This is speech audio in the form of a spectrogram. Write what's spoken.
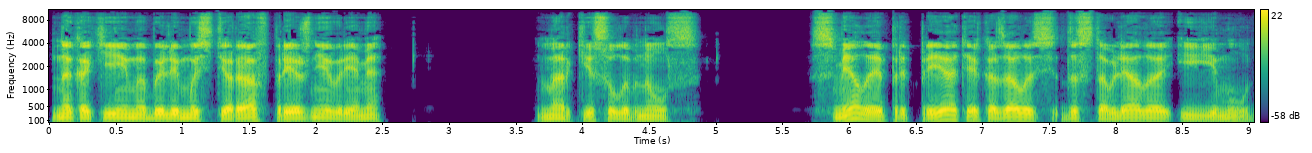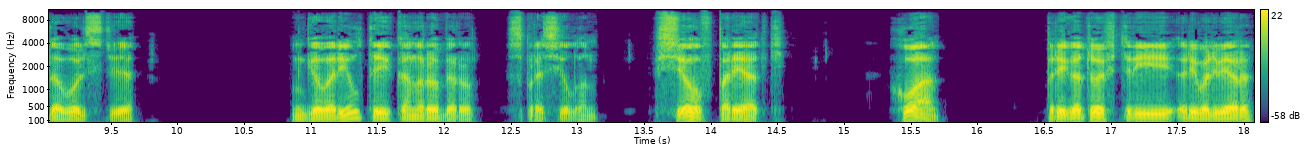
на какие мы были мастера в прежнее время. Маркиз улыбнулся. Смелое предприятие, казалось, доставляло и ему удовольствие. — Говорил ты Конроберу? — спросил он. — Все в порядке. — Хуан, приготовь три револьвера.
